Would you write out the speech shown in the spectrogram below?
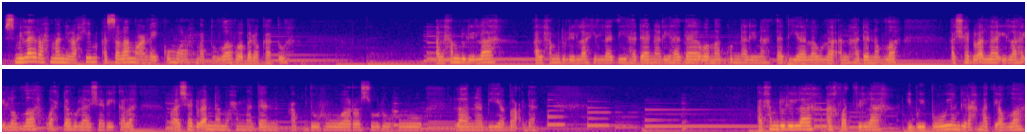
Bismillahirrahmanirrahim. Assalamualaikum warahmatullahi wabarakatuh. Alhamdulillah Alhamdulillahilladzi hadana lihada wa ma kunna linahtadiya laula an hadanallah. Asyhadu an la ilaha illallah wahdahu la syarikalah wa asyhadu anna Muhammadan abduhu wa rasuluhu la nabiyya ba'da Alhamdulillah akhwat fillah ibu-ibu yang dirahmati Allah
